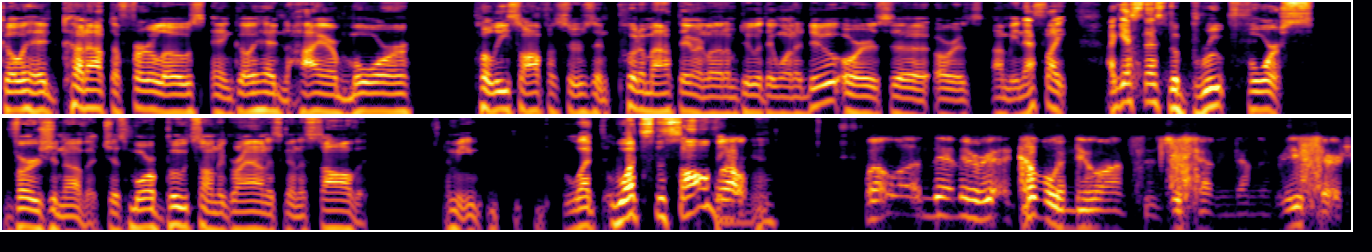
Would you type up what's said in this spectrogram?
go ahead, cut out the furloughs, and go ahead and hire more police officers and put them out there and let them do what they want to do, or is uh, or is I mean that's like I guess that's the brute force version of it. Just more boots on the ground is going to solve it. I mean, what what's the solving? Well, well, uh, there, there, are a couple of nuances just having done the research.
